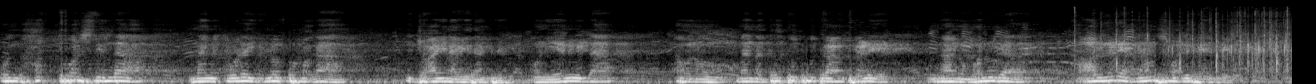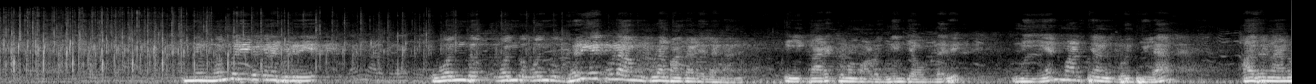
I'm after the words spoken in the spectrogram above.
ಒಂದು ಹತ್ತು ವರ್ಷದಿಂದ ನನ್ನ ಕೂಡ ಇನ್ನೊಬ್ಬ ಮಗ ಜಾಯಿನ್ ಆಗಿದ್ದಾನೆ ಅವನು ಏನೂ ಇಲ್ಲ. ಅವನು ನನ್ನ ದತ್ತು ಪುತ್ರ ಅಂತ ಹೇಳಿ ನಾನು ಮನುಗ ಆಲ್ರೆಡಿ ಅನೌನ್ಸ್ ಮಾಡಿದ್ದೇನೆ ನೀವು ನಂಬರಿ ಬೇಕಾದ್ರೆ ಬಿಡ್ರಿ. ಒಂದು ಒಂದು ಒಂದು ಘಳಿಗೆ ಕೂಡ ಅವನು ಕೂಡ ಮಾತಾಡಿಲ್ಲ ನಾನು. ಈ ಕಾರ್ಯಕ್ರಮ ಮಾಡೋದು ನಿನ್ನ ಜವಾಬ್ದಾರಿ. ನೀ ಏನು ಮಾಡ್ತೀಯ ನನಗೆ ಗೊತ್ತಿಲ್ಲ. ಆದ್ರೆ ನಾನು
